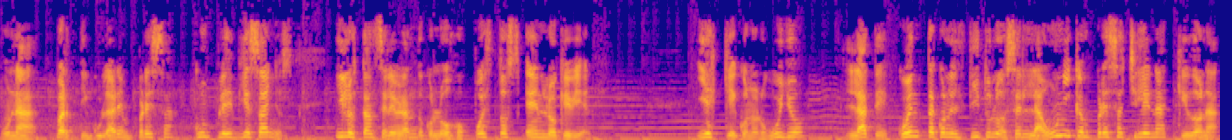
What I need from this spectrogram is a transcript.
una particular empresa, cumple 10 años y lo están celebrando con los ojos puestos en lo que viene. Y es que con orgullo, Late cuenta con el título de ser la única empresa chilena que dona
